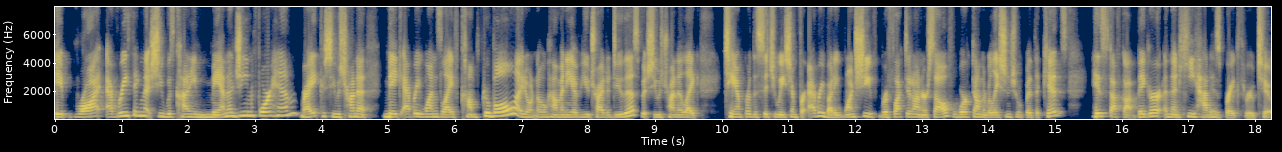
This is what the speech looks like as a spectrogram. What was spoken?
it brought everything that she was kind of managing for him, right? Because she was trying to make everyone's life comfortable. I don't know how many of you try to do this, but she was trying to like tamper the situation for everybody. Once she reflected on herself, worked on the relationship with the kids, his stuff got bigger and then he had his breakthrough too.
